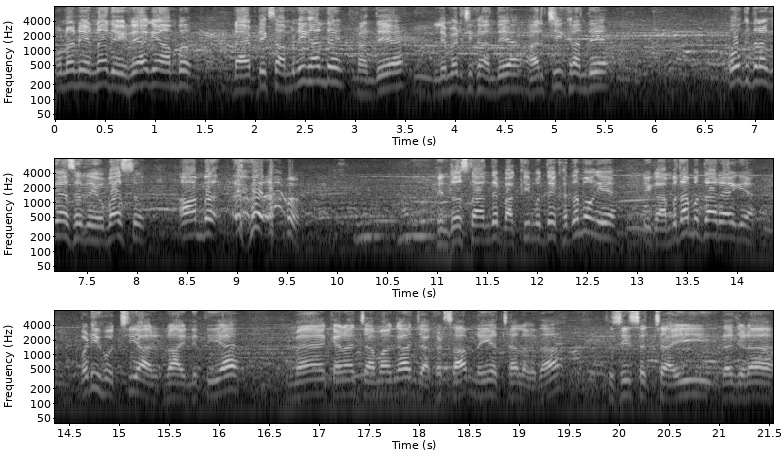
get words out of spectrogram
ਉਹਨਾਂ ਨੇ ਇੰਨਾ ਦੇਖ ਲਿਆ ਕਿ ਅੰਬ ਡਾਇਬਟਿਕਸ ਅੰਬ ਨਹੀਂ ਖਾਂਦੇ। ਖਾਂਦੇ ਆ ਲਿਮਿਟ 'ਚ ਖਾਂਦੇ ਆ, ਹਰ ਚੀਜ਼ ਖਾਂਦੇ ਆ। ਉਹ ਕਿਤਨਾ ਕਹਿ ਸਕਦੇ ਹੋ? ਬਸ ਅੰਬ ਹਿੰਦੁਸਤਾਨ ਦੇ ਬਾਕੀ ਮੁੱਦੇ ਖਤਮ ਹੋ ਗਏ ਆ। ਇੱਕ ਅੰਬ ਦਾ ਮੁੱਦਾ ਰਹਿ ਗਿਆ। ਬੜੀ ਹੋਛੀ ਆ ਰਾਜਨੀਤੀ ਹੈ ਮੈਂ ਕਹਿਣਾ ਚਾਹਾਂਗਾ, ਜਾਖੜ ਸਾਹਿਬ, ਨਹੀਂ ਅੱਛਾ ਲੱਗਦਾ। ਤੁਸੀਂ ਸੱਚਾਈ ਦਾ ਜਿਹੜਾ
